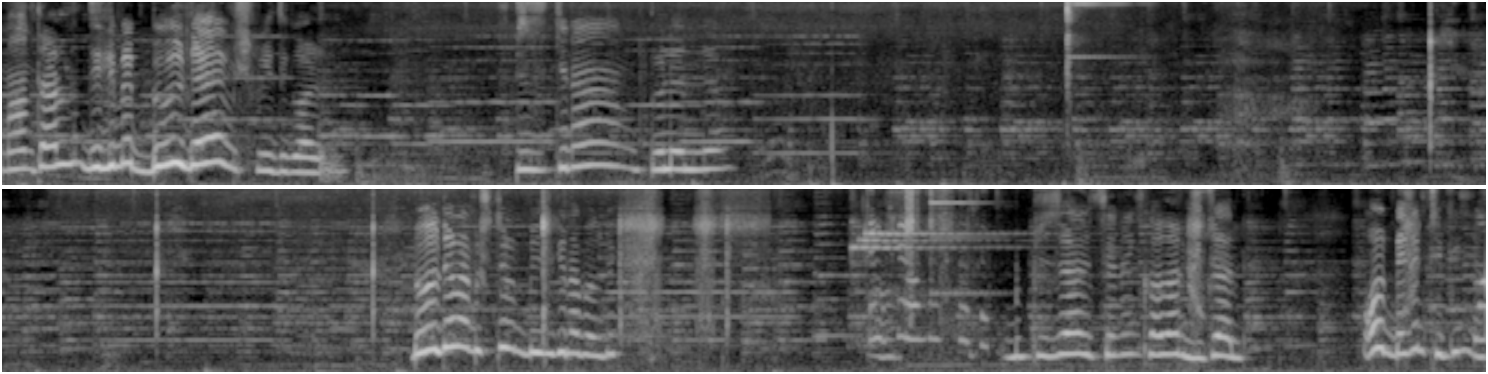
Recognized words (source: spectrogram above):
Mantarlı dilime böl dememiş miydi galiba? Biz yine bölelim. Dememiştim biz yine böldük. Bu pizza senin kadar güzel. O benim tipim mi?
